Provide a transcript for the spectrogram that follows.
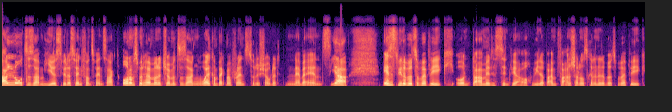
Hallo zusammen, hier ist wieder Sven von Sven sagt, oder um es mit Hermann in German zu sagen, Welcome back my friends to the show that never ends. Ja, es ist wieder Würzburg Web Week und damit sind wir auch wieder beim Veranstaltungskalender der Würzburg Web Week.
